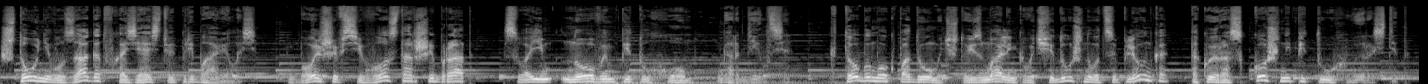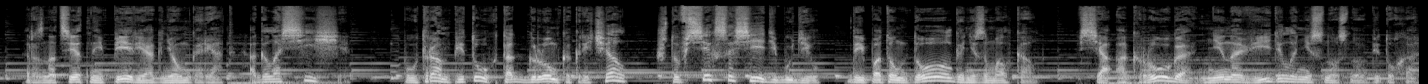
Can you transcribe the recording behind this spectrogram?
что у него за год в хозяйстве прибавилось. Больше всего старший брат своим новым петухом гордился. Кто бы мог подумать, что из маленького тщедушного цыпленка такой роскошный петух вырастет. Разноцветные перья огнем горят, а голосище. По утрам петух так громко кричал, что всех соседей будил, да и потом долго не замолкал. Вся округа ненавидела несносного петуха.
